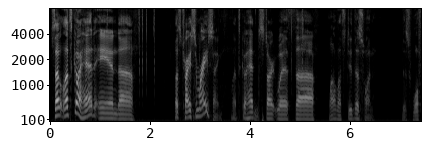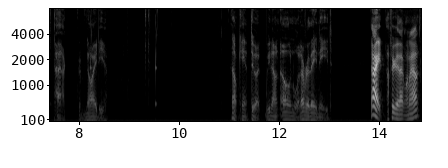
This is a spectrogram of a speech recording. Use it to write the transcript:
So let's go ahead and uh, let's try some racing. Let's go ahead and start with, uh, well, let's do this one this wolf pack. I have no idea. No, can't do it. We don't own whatever they need. All right, I'll figure that one out.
